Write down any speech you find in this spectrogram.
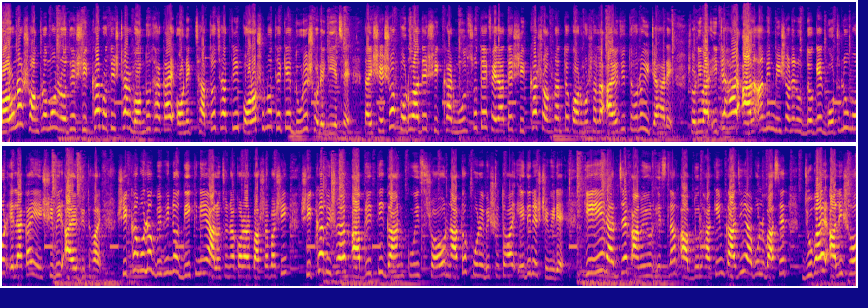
করোনা সংক্রমণ রোধে শিক্ষা প্রতিষ্ঠান বন্ধ থাকায় অনেক ছাত্রছাত্রী পড়াশোনা থেকে দূরে সরে গিয়েছে। তাই সেসব পড়ুয়াদের শিক্ষার মূল স্রোতে ফেরাতে শিক্ষা সংক্রান্ত কর্মশালা আয়োজিত হলো ইটাহারে। শনিবার ইটাহার আল আমিন মিশনের উদ্যোগে গোটলু মোড় এলাকায় এই শিবির আয়োজিত হয়। শিক্ষামূলক বিভিন্ন দিক নিয়ে আলোচনা করার পাশাপাশি শিক্ষা বিষয়ক আবৃত্তি, গান, কুইজ সহ নাটক পরিবেশিত হয় এদিনের শিবিরে। কে এ রাজ্জাক, আমিরুল ইসলাম, আব্দুল হাকিম, কাজী আবুল বাসেদ, জুবাইর আলী সহ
